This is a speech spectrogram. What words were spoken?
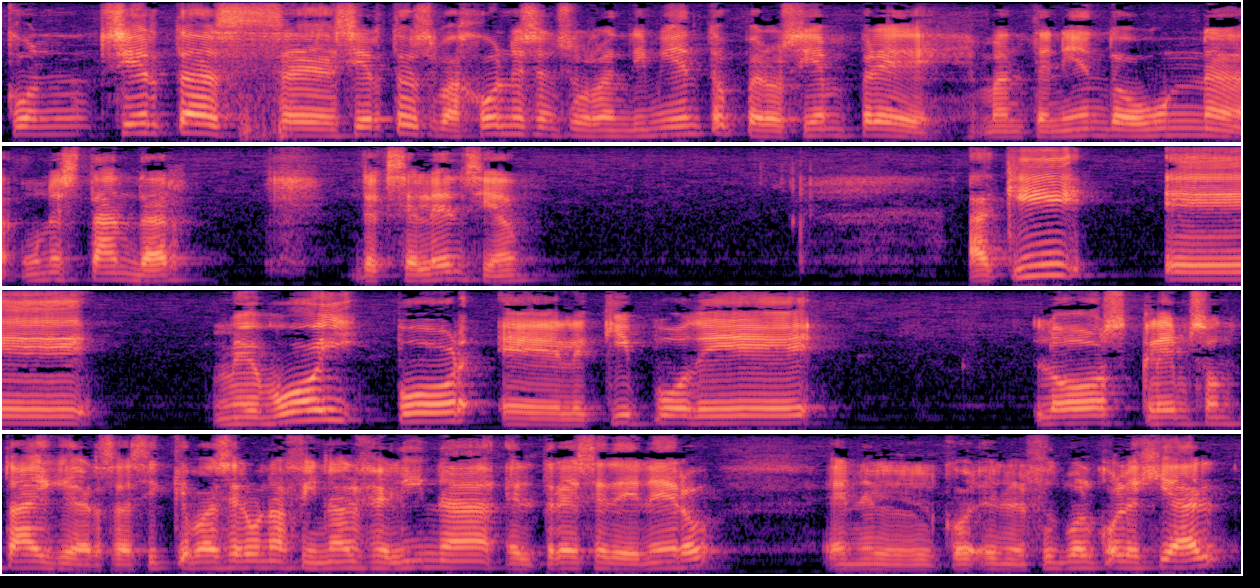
con ciertas, eh, ciertos bajones en su rendimiento, pero siempre manteniendo una, un estándar de excelencia. Aquí eh, me voy por el equipo de los Clemson Tigers, así que va a ser una final felina el 13 de enero en el, en el fútbol colegial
